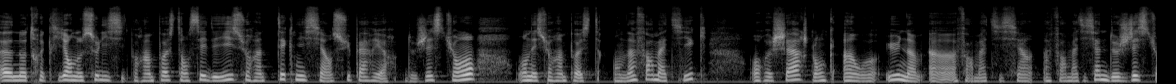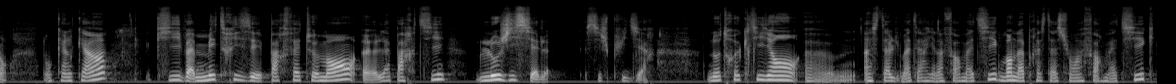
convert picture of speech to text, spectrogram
notre client nous sollicite pour un poste en CDI sur un technicien supérieur de gestion. On est sur un poste en informatique on recherche donc un ou une informaticien, informaticienne de gestion. Donc quelqu'un qui va maîtriser parfaitement euh, la partie logicielle, si je puis dire. Notre client euh, installe du matériel informatique, vend de la prestation informatique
